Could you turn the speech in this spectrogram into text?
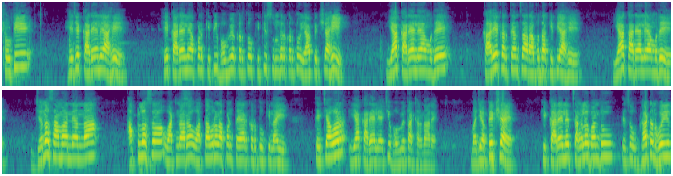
शेवटी हे जे कार्यालय आहे हे कार्यालय आपण किती भव्य करतो किती सुंदर करतो यापेक्षाही या कार्यालयामध्ये कार्यकर्त्यांचा राबता किती आहे? या कार्यालयामध्ये जनसामान्यांना आपलंसं वाटणारं वातावरण आपण तयार करतो की नाही त्याच्यावर या कार्यालयाची भव्यता ठरणार आहे. माझी अपेक्षा आहे की कार्यालय चांगलं बांधू त्याचं उद्घाटन होईल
